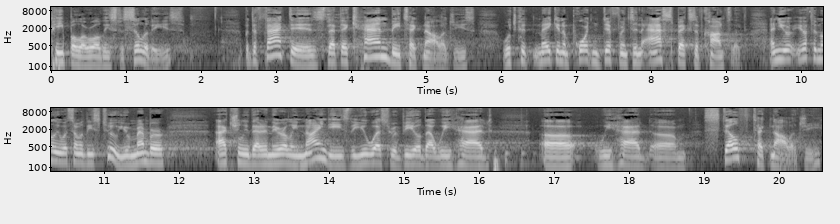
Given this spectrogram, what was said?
people or all these facilities? But the fact is that there can be technologies which could make an important difference in aspects of conflict. And you're, you're familiar with some of these too. You remember actually that in the early 90s, the U.S. revealed that we had, uh, we had um, stealth technology.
